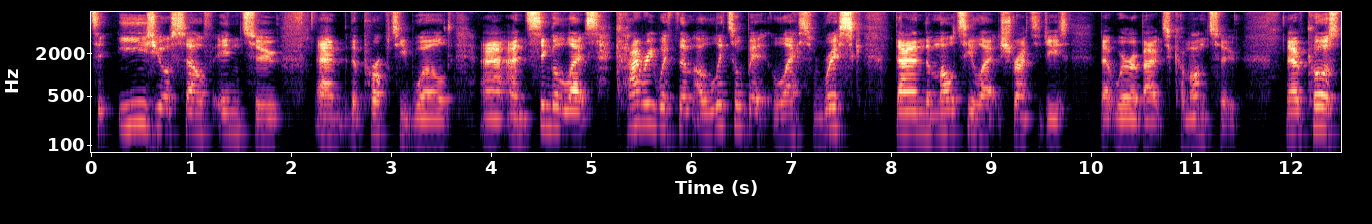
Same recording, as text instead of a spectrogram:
to ease yourself into um, the property world. Uh, and single lets carry with them a little bit less risk than the multi let strategies that we're about to come on to. Now, of course,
